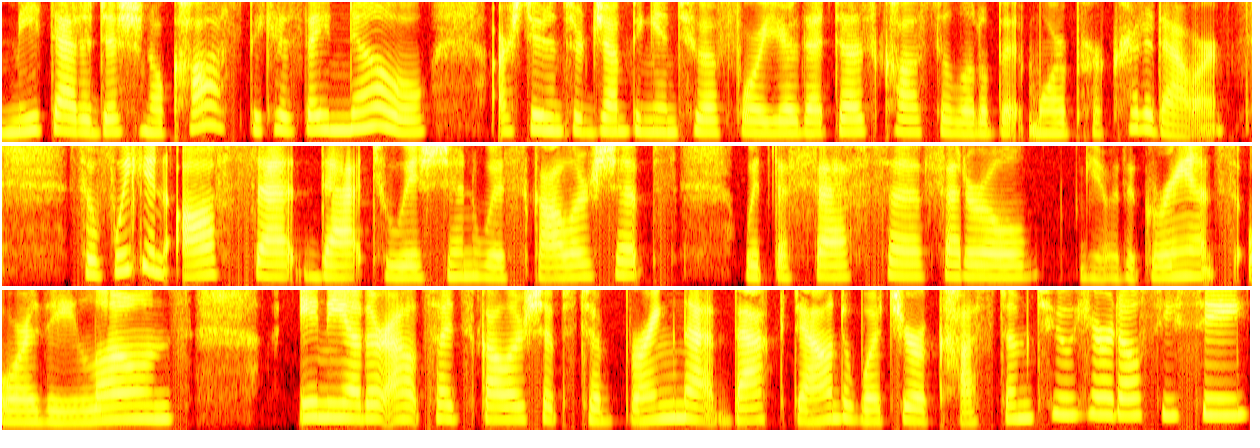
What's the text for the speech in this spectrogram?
meet that additional cost because they know our students are jumping into a four year that does cost a little bit more per credit hour. So if we can offset that tuition with scholarships, with the FAFSA federal, you know, the grants or the loans, any other outside scholarships to bring that back down to what you're accustomed to here at LCC,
